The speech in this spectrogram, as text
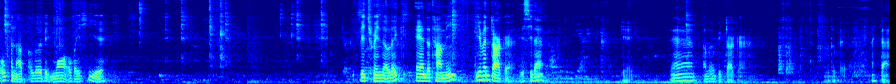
open up a little bit more over here. Between the leg and the tummy, even darker. You see that? Okay. That a little bit darker. A little bit. Like that.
